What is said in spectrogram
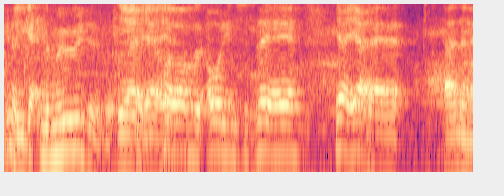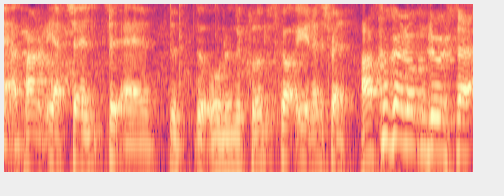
You know, you get in the mood. Yeah, the yeah, club, The audience is there. Yeah, yeah. Uh, and uh, apparently I turned to uh, the, the owner of the club, Scotty, and I just went, I could get up and do a set.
